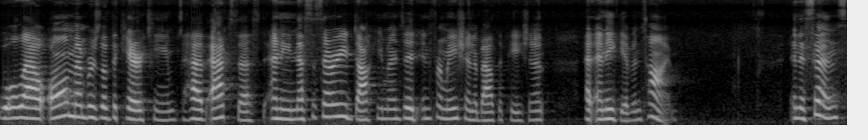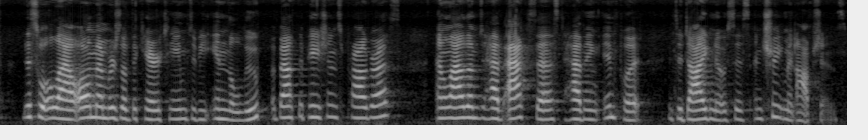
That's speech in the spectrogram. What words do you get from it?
will allow all members of the care team to have access to any necessary documented information about the patient at any given time. In a sense, this will allow all members of the care team to be in the loop about the patient's progress and allow them to have access to having input into diagnosis and treatment options.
